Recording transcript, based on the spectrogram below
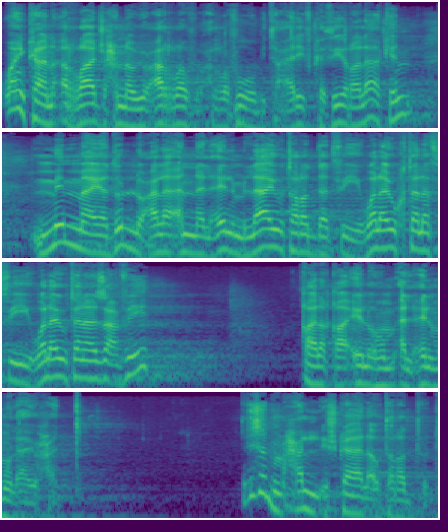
وإن كان الراجح أنه يعرف وعرفوه بتعاريف كثيرة لكن مما يدل على أن العلم لا يتردد فيه ولا يختلف فيه ولا يتنازع فيه قال قائلهم العلم لا يحد. ليس بمحل إشكال أو تردد.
